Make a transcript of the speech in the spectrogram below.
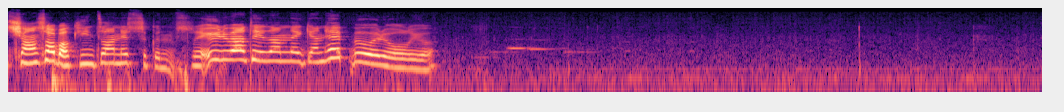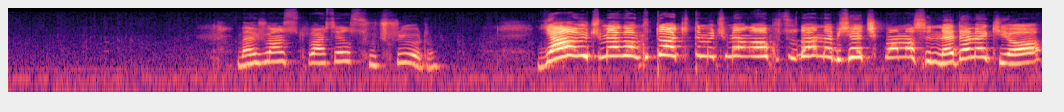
Şansa bak internet sıkıntısı. Ülven teyzemleyken hep böyle oluyor. Ben şu an Supercell'i suçluyorum. Ya 3 mega kutu açtım 3 mega kutudan da bir şey çıkmaması ne demek ya?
